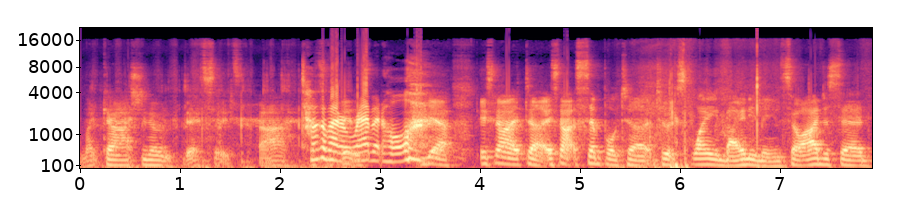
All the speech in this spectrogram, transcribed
my gosh, you know, it's, it's uh, talk about a rabbit hole. yeah, it's not uh, it's not simple to to explain by any means. So I just said,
